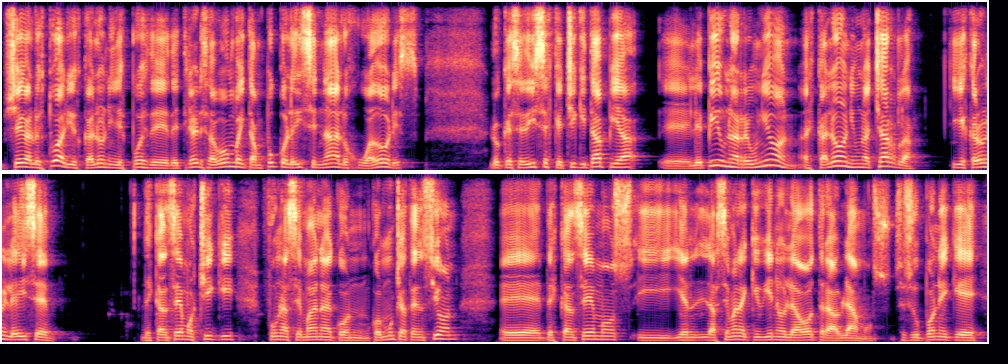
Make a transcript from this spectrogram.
llega al vestuario Scaloni después de, tirar esa bomba y tampoco le dice nada a los jugadores. Lo que se dice es que Chiquitapia eh, le pide una reunión a Scaloni, una charla. Y Scaloni le dice, descansemos Chiqui, fue una semana con, mucha tensión, eh, descansemos y, en la semana que viene o la otra hablamos. Se supone que,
